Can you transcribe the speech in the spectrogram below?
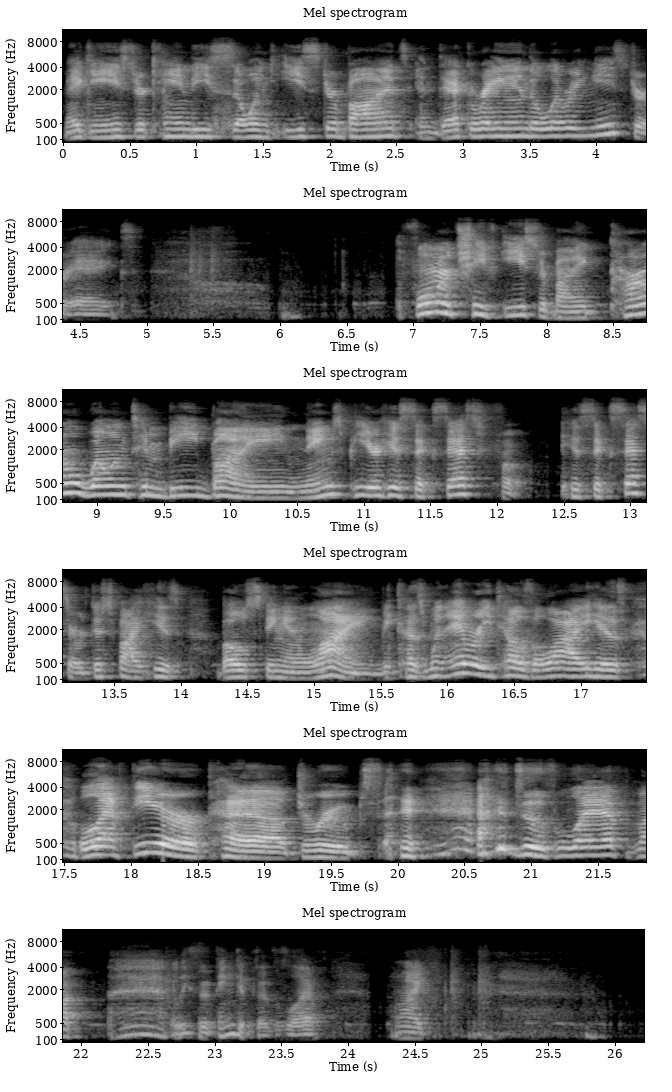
making Easter candy, sewing Easter bonnets, and decorating and delivering Easter eggs. The former chief Easter bunny, Colonel Wellington B. Bunny, names Peter his successor his successor despite his boasting and lying because whenever he tells a lie his left ear kind of droops. I just laugh at least i think it does laugh. Like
